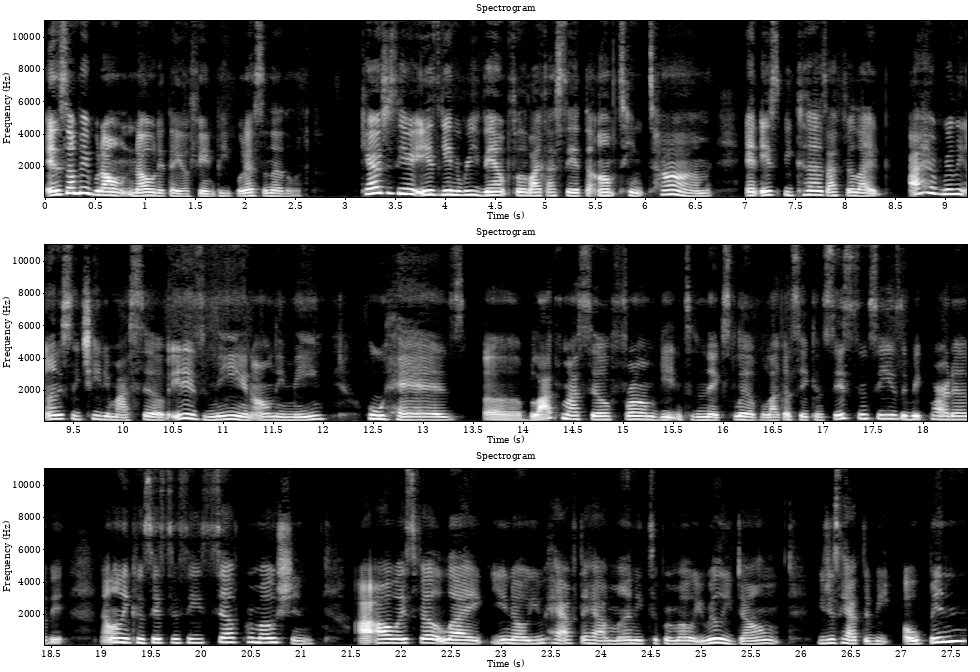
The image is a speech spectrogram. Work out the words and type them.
And some people don't know that they offend people. That's another one. Characters here is getting revamped for, like I said, the umpteenth time. And it's because I feel like I have really honestly cheated myself. It is me and only me who has uh blocked myself from getting to the next level. Like I said, consistency is a big part of it. Not only consistency, self promotion. I always felt like, you know, you have to have money to promote. You really don't. You just have to be open,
